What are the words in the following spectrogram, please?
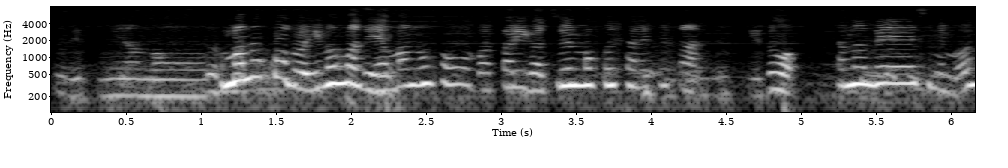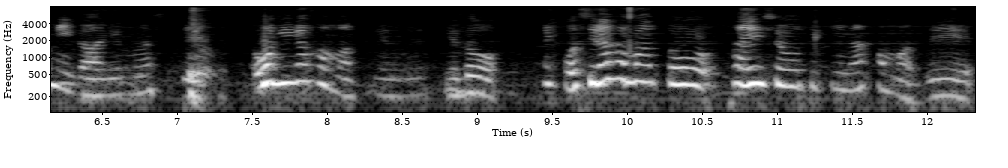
そうですね、あの、熊野古道、今まで山の方ばかりが注目されてたんですけど、田辺市にも海がありまして、扇ヶ浜っていうんですけど、結構白浜と対照的な浜で、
